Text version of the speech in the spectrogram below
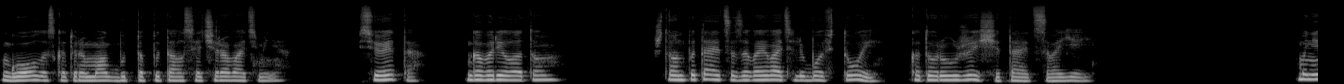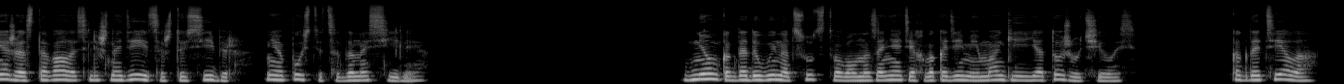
голос, который маг будто пытался очаровать меня. Все это говорило о том, что он пытается завоевать любовь той, которую уже считает своей. Мне же оставалось лишь надеяться, что Сибир не опустится до насилия. Днем, когда Дуин отсутствовал на занятиях в Академии магии, я тоже училась. Когда тело,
